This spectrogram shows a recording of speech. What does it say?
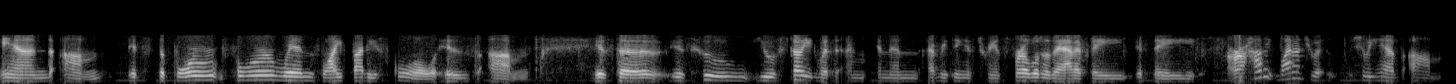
and um it's the four four winds light body school is um is the is who you have studied with, and, and then everything is transferable to that. If they if they or how do why don't you should we have um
